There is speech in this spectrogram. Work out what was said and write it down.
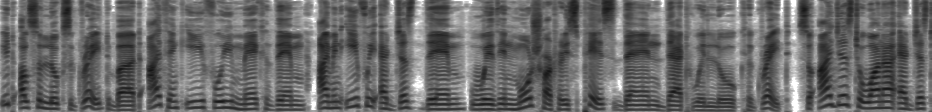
it also looks great. But i think if we make them i mean if we adjust them within more shorter space then that will look great. So i just wanna adjust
